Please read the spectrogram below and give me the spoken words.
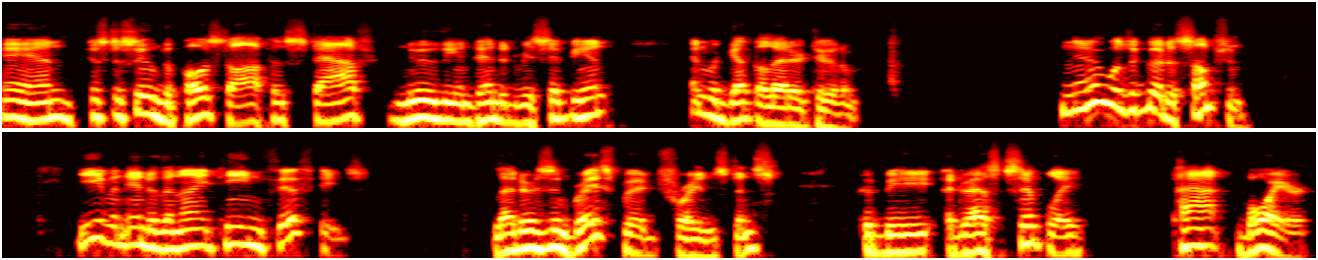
and just assumed the post office staff knew the intended recipient and would get the letter to them. it was a good assumption. Even into the 1950s, letters in Bracebridge, for instance, could be addressed simply Pat Boyer,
